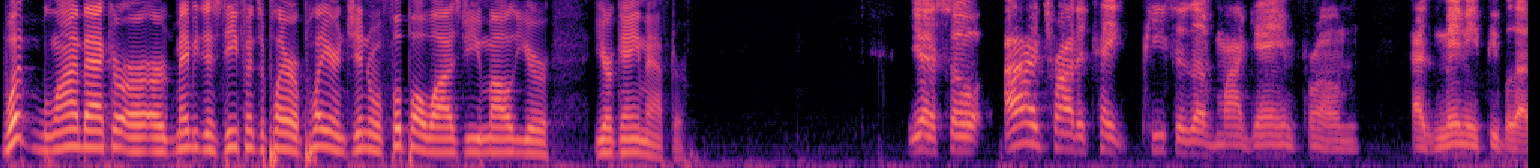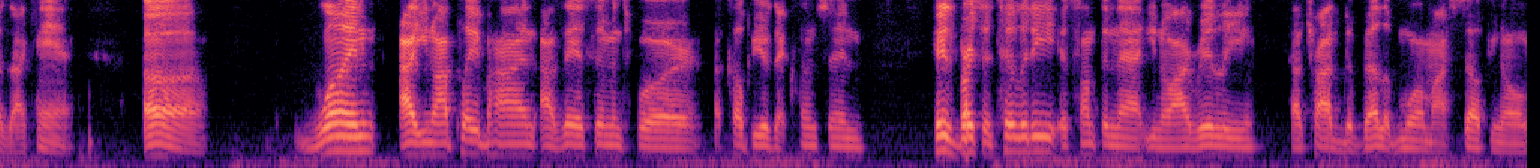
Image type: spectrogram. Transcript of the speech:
What linebacker or, or maybe just defensive player or player in general, football wise, do you model your your game after? Yeah, so I try to take pieces of my game from as many people as I can. Uh one, I you know, I played behind Isaiah Simmons for a couple years at Clemson. His versatility is something that, you know, I really have tried to develop more myself, you know,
